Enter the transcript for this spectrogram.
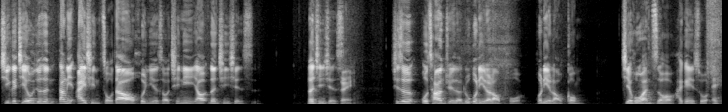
几个结论就是，当你爱情走到婚姻的时候，请你要认清现实，认清现实。对。其实我常常觉得，如果你的老婆或你的老公结婚完之后还跟你说：“哎，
